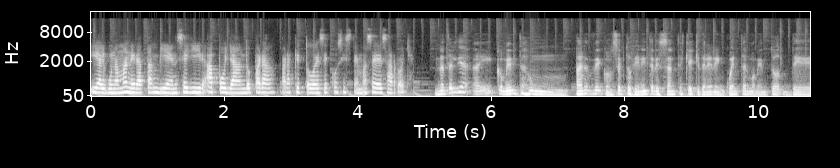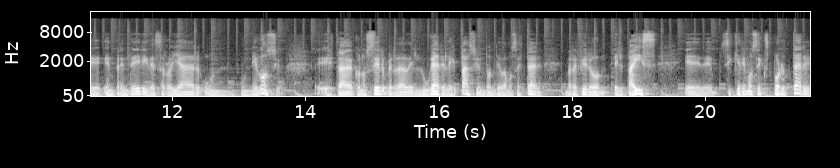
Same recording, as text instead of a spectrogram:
y de alguna manera también seguir apoyando para, para que todo ese ecosistema se desarrolle. Natalia, ahí comentas un par de conceptos bien interesantes que hay que tener en cuenta al momento de emprender y desarrollar un, negocio. Está conocer, ¿verdad?, el lugar, el espacio en donde vamos a estar. Me refiero el país. Eh, si queremos exportar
